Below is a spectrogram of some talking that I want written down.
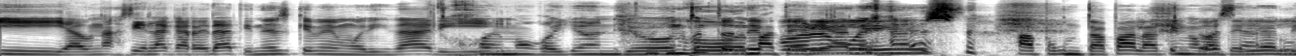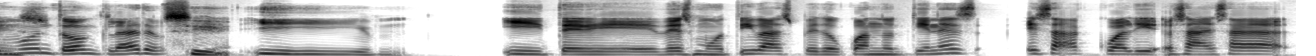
Y aún así en la carrera tienes que memorizar y joder, mogollón. Yo un todo de materiales a punta pala tengo o sea, materiales. un montón, claro. Sí, Y, y te desmotivas, pero cuando tienes esa cualidad, o sea, esa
